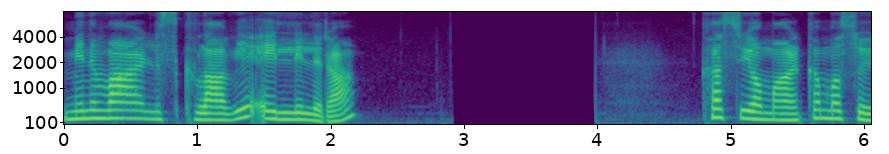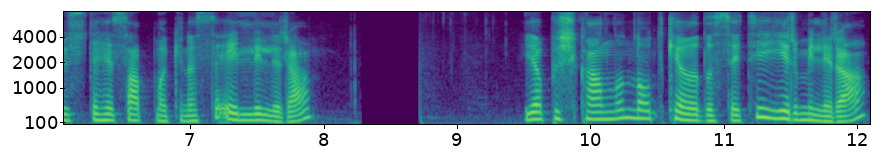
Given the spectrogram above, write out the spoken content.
Mini wireless klavye 50 lira. Casio marka masaüstü hesap makinesi 50 lira. Yapışkanlı not kağıdı seti 20 lira.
